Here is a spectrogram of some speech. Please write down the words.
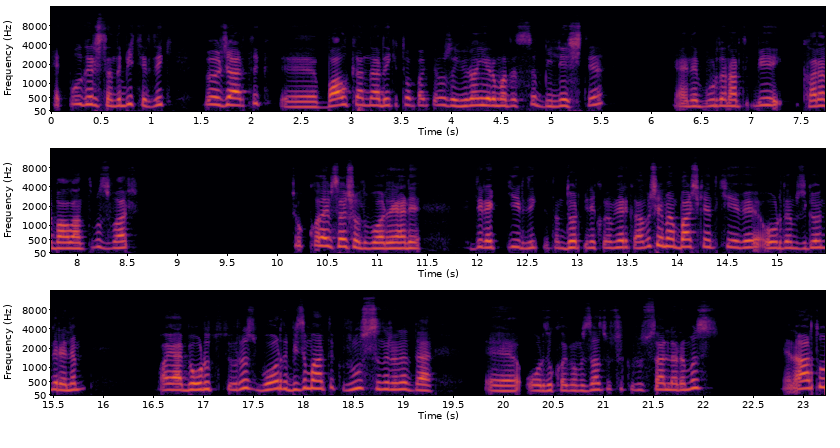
Evet Bulgaristan'da bitirdik. Böylece artık e, Balkanlardaki topraklarımızla Yunan Yarımadası birleşti. Yani buradan artık bir kara bağlantımız var. Çok kolay bir savaş oldu bu arada yani. Direkt girdik. Zaten 4000 ekonomileri kalmış. Hemen başkent Kiev'e ordularımızı gönderelim. Bayağı bir ordu tutuyoruz. Bu arada bizim artık Rus sınırına da e, ordu koymamız lazım. Çünkü Ruslarla aramız yani artı,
